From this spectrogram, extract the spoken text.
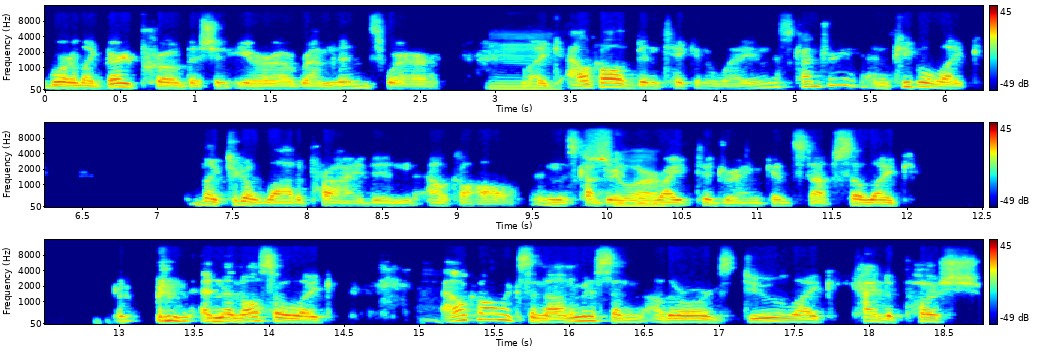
were like very prohibition era remnants where mm. like alcohol had been taken away in this country and people like like took a lot of pride in alcohol in this country sure. the right to drink and stuff so like and then also like alcoholics anonymous and other orgs do like kind of push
